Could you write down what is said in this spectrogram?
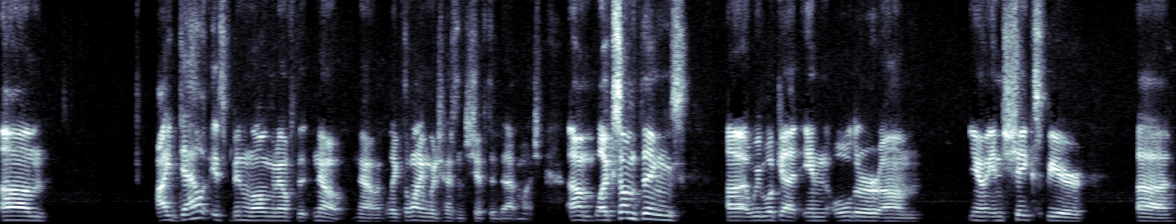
Um, I doubt it's been long enough that no, no, like the language hasn't shifted that much. Um, like some things uh, we look at in older, um, you know, in Shakespeare, uh,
